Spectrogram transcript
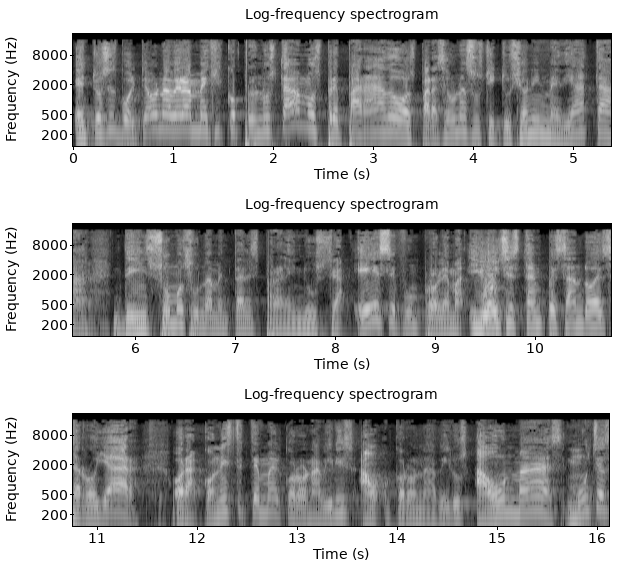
Entonces voltearon a ver a México, pero no estábamos preparados para hacer una sustitución inmediata de insumos fundamentales para la industria. Ese fue un problema y hoy se está empezando a desarrollar. Ahora, con este tema del coronavirus, coronavirus aún más muchas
